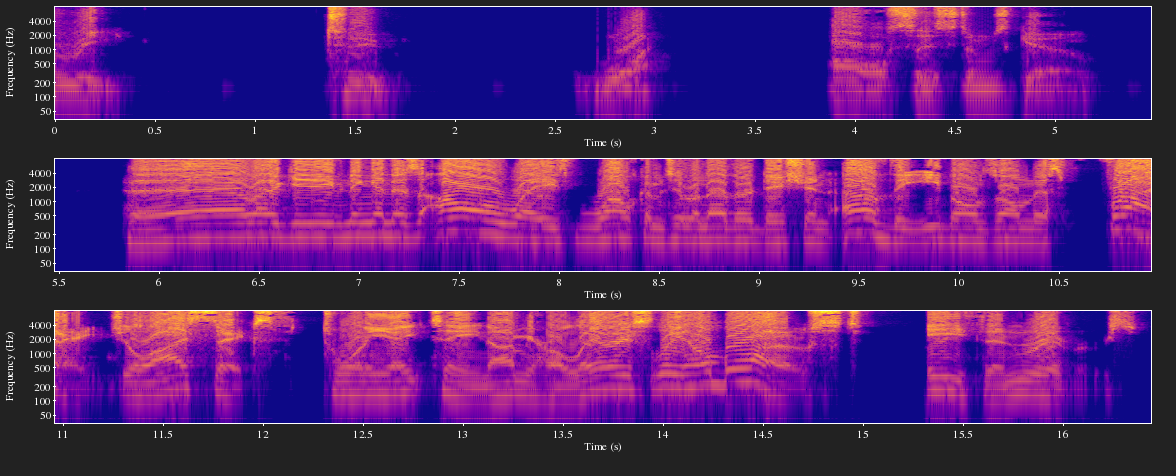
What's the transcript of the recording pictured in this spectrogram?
Three, two, one. All systems go. Hello, good evening, and as always, welcome to another edition of the Ebone Zone on this Friday, July 6th, 2018. I'm your hilariously humble host, Ethan Rivers.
